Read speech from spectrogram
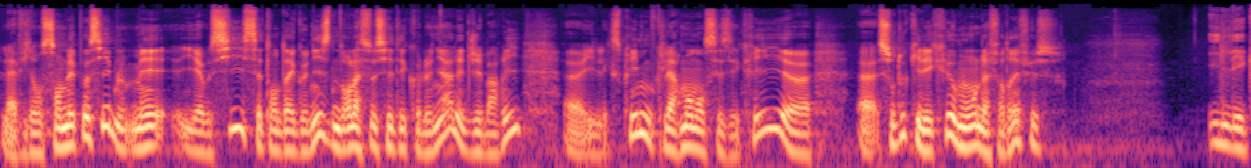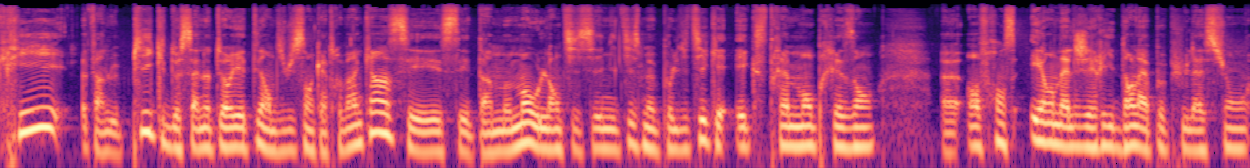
la vie ensemble est possible mais il y a aussi cet antagonisme dans la société coloniale, et Djebari, euh, il l'exprime clairement dans ses écrits, euh, euh, surtout qu'il écrit au moment de l'affaire Dreyfus il écrit, enfin le pic de sa notoriété en 1895, c'est un moment où l'antisémitisme politique est extrêmement présent en France et en Algérie dans la population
